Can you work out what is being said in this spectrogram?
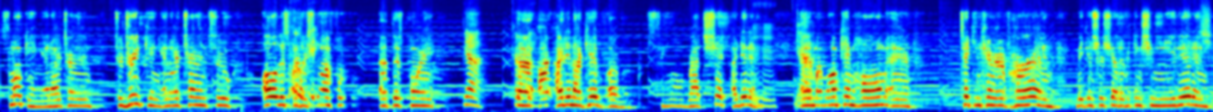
smoking, and I turned to drinking, and I turned to all of this other stuff. At this point, yeah. that. I, I did not give a single rat shit. I didn't. Mhm, Yeah. And my mom came home and taking care of her and making sure she had everything she needed. And Shit.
